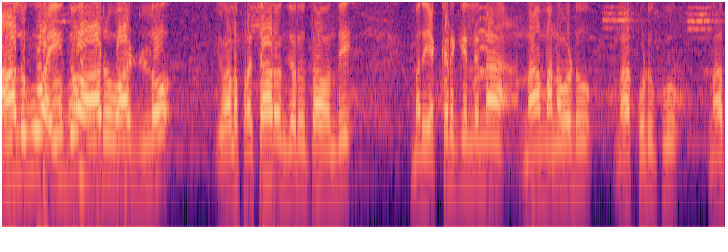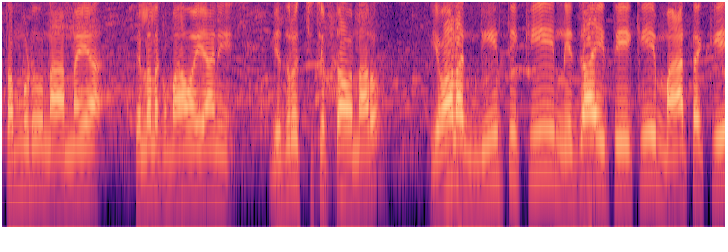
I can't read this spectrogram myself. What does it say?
నాలుగు ఐదు ఆరు వార్డుల్లో ఇవాళ ప్రచారం జరుగుతూ ఉంది. మరి ఎక్కడికి వెళ్ళినా నా మనవడు నా కొడుకు నా తమ్ముడు నా అన్నయ్య పిల్లలకు మావయ్య అని ఎదురొచ్చి చెప్తా ఉన్నారు. ఇవాళ నీతికి నిజాయితీకి మాటకి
